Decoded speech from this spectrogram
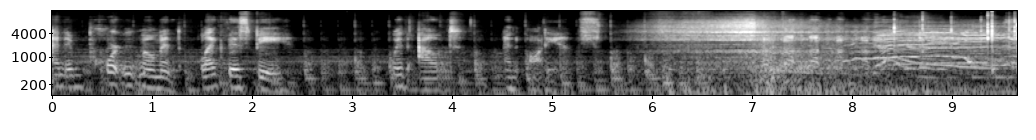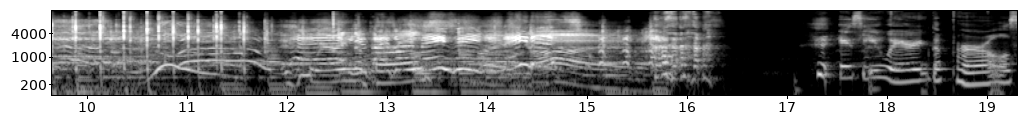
and important moment like this be without an audience? Is he wearing the pearls? Is he wearing the pearls?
